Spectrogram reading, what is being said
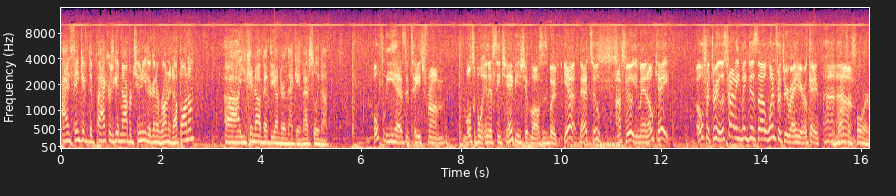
I think if the Packers get an opportunity, they're going to run it up on them. Uh, you cannot bet the under in that game. Absolutely not. Hopefully he has the taste from multiple NFC championship losses. But yeah, that too. I feel you, man. Okay. 0 for 3. Let's try to make this uh, 1 for 3 right here. Okay. Uh, One um, for four.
